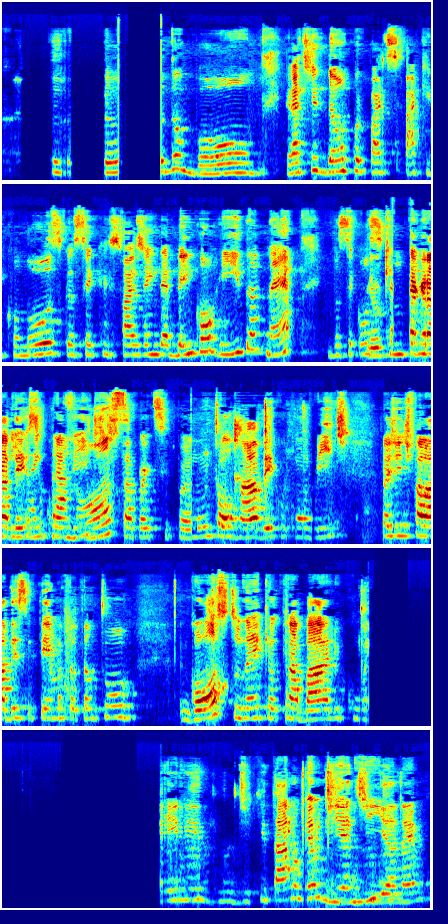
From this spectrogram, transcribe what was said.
Tudo bom. Gratidão por participar aqui conosco. Eu sei que a sua agenda é bem corrida, né? Você conseguiu Eu que agradeço o convite nós. estar participando. Muito honrada aí com o convite para a gente falar desse tema que eu tanto gosto, né? Que eu trabalho com ele, que está no meu dia a dia, né?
